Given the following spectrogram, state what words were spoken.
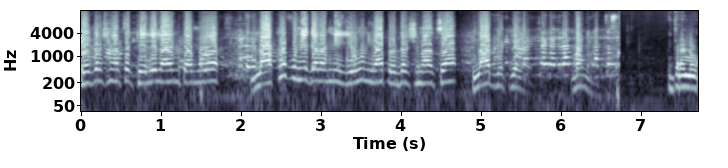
प्रदर्शनाचं केलेलं आहे आणि त्यामुळं लाखो पुणेकरांनी येऊन या प्रदर्शनाचा लाभ घेतलेला आहे. धन्यवाद. मित्रांनो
